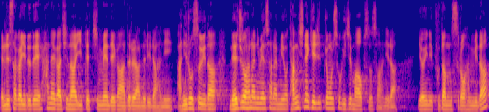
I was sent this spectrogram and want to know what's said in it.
엘리사가 이르되 한 해가 지나 이때쯤에 내가 아들을 안으리라 하니 아니로소이다 내 주 하나님의 사람이요 당신의 계집종을 속이지 마옵소서 아니라 여인이 부담스러워합니다.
